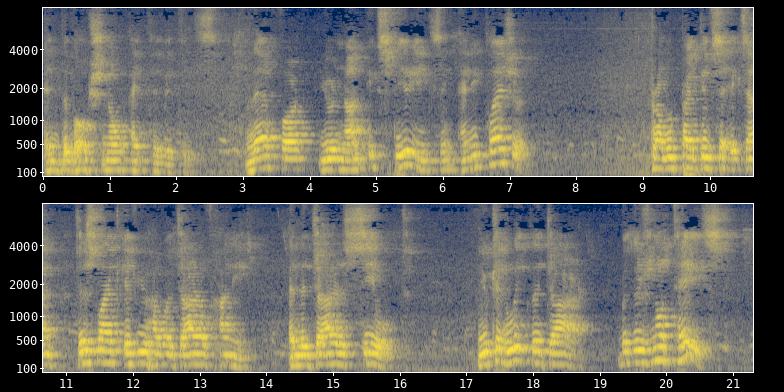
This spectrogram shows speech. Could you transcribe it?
in devotional activities. Therefore, you're not experiencing any pleasure. Prabhupada gives an example, just like if you have a jar of honey and the jar is sealed, you can lick the jar but there's no taste.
